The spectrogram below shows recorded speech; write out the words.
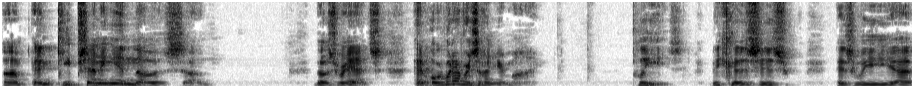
um, and keep sending in those um, those rants, and, or whatever's on your mind, please, because as as we uh,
